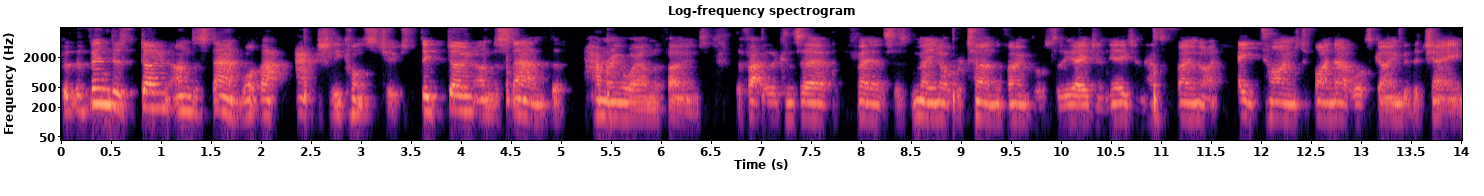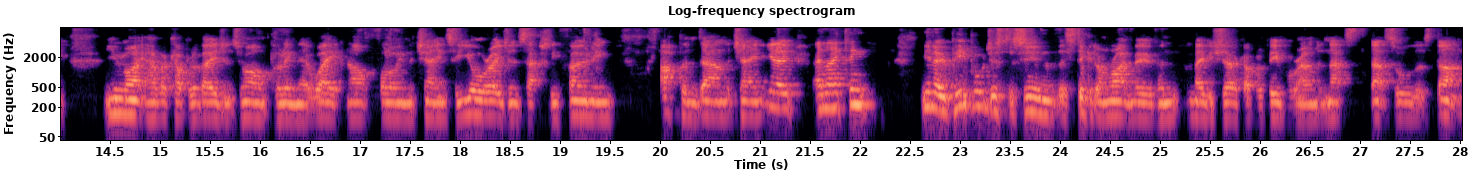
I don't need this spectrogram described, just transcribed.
But the vendors don't understand what that actually constitutes. They don't understand that hammering away on the phones. The fact that the conveyancers may not return the phone calls to the agent. The agent has to phone like eight times to find out what's going with the chain. You might have a couple of agents who aren't pulling their weight and aren't following the chain. So your agent's actually phoning up and down the chain, you know, and I think you know, people just assume that they stick it on Rightmove and maybe show a couple of people around, and that's that's all that's done.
